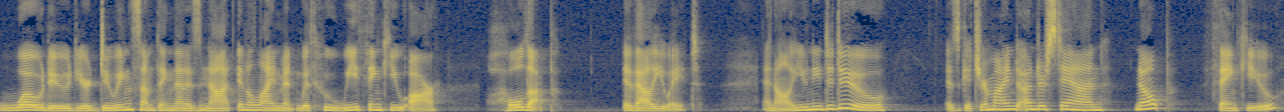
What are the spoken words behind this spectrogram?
Whoa, dude, you're doing something that is not in alignment with who we think you are. Hold up, evaluate. And all you need to do is get your mind to understand nope, Thank you.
